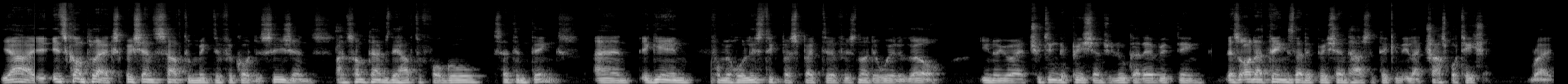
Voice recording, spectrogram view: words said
yeah, it's complex. Patients have to make difficult decisions, and sometimes they have to forego certain things. And again, from a holistic perspective, it's not the way to go. You know, you're treating the patient, you look at everything. There's other things that the patient has to take in, like transportation right?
